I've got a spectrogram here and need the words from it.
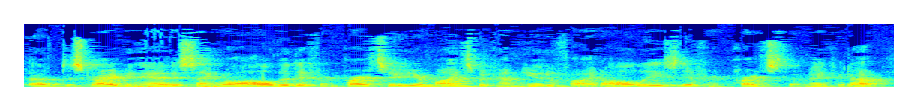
of describing that is saying, well, all the different parts of your mind's become unified. All these different parts that make it up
